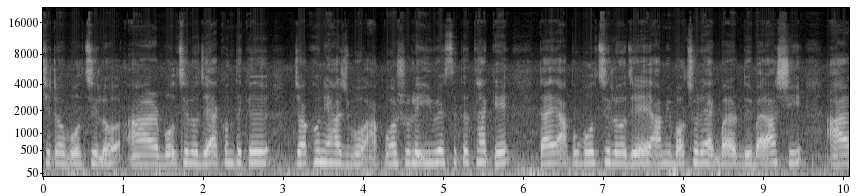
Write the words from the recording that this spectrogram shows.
সেটাও বলছিল। আর বলছিল যে এখন থেকে যখনই আসব আপু আসলে ইউএসএতে থাকে তাই আপু বলছিল যে আমি বছরে একবার দুইবার আসি। আর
